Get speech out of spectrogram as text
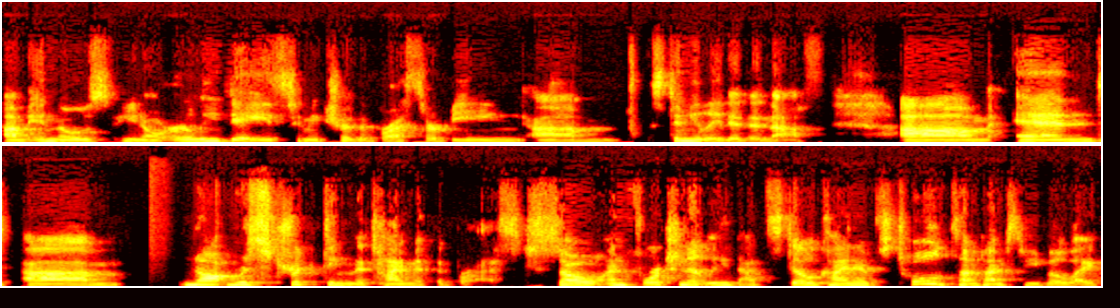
um, in those you know early days to make sure the breasts are being um, stimulated enough, um, and um, not restricting the time at the breast. So unfortunately, that's still kind of told sometimes to people like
